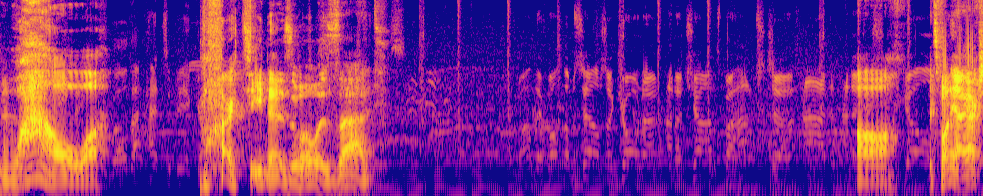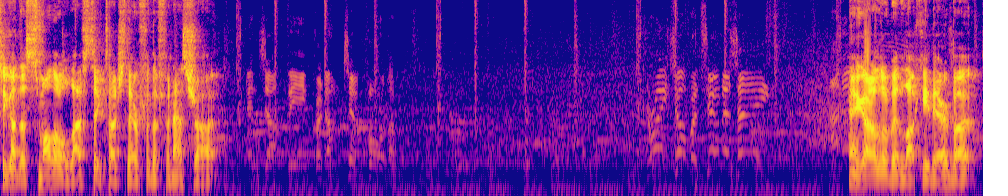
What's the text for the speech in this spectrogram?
Wow. Martinez, what was that? Oh, it's funny. I actually got the small little left stick touch there for the finesse shot. I got a little bit lucky there, but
